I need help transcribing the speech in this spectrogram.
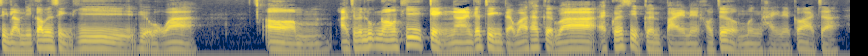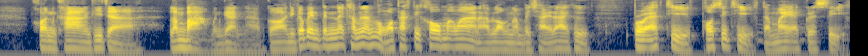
สิ่งเหล่านี้ก็เป็นสิ่งที่พี่อบอกว่าอาจจะเป็นลูกน้องที่เก่งงานก็จริง แต่ว่าถ้าเกิดว่า aggressive เกินไปใน culture ของเมืองไทยเนี่ยก็อาจจะ ค่อนข้างที่จะลำบากเหมือนกันนะครับ ก็อันนี้ก็เป็นเป็นคำแนะนำที่ผมว่า practical มากๆนะครับ ลองนำไปใช้ได้คือ proactive positive แต่ไม่ aggressive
